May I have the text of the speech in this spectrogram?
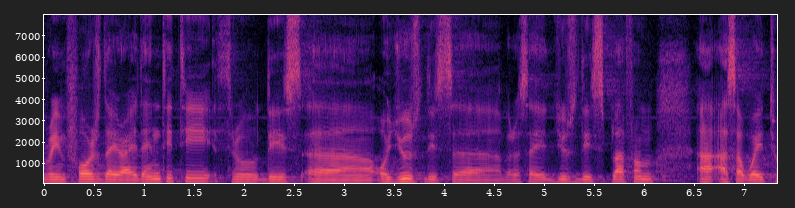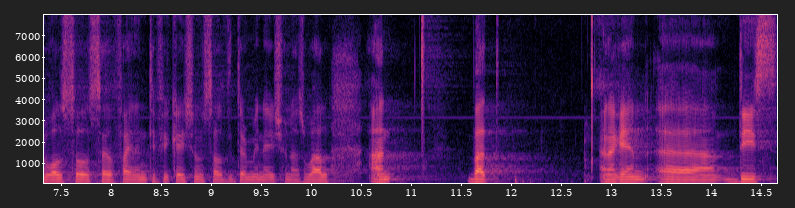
reinforce their identity through this, uh, or use this, uh, I say, use this platform uh, as a way to also self-identification, self-determination as well. And, but, and again, this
